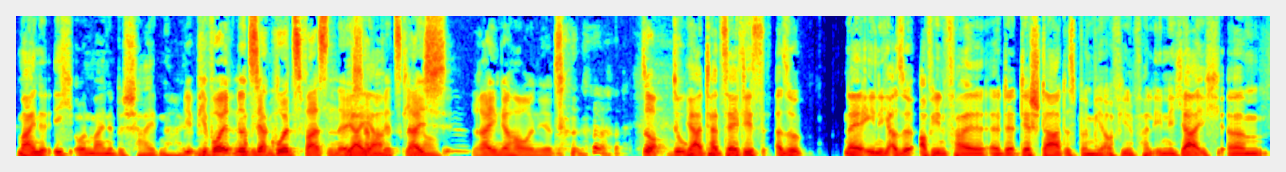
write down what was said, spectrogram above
meine ich und meine Bescheidenheit. Wir, wir wollten uns ja kurz fassen, ne? Ja, ich habe ja, jetzt gleich genau. reingehauen jetzt. so, du. Ja, tatsächlich ist, also, naja, ähnlich. Also auf jeden Fall, äh, der, der Start ist bei mir auf jeden Fall ähnlich. Ja, ich ähm,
